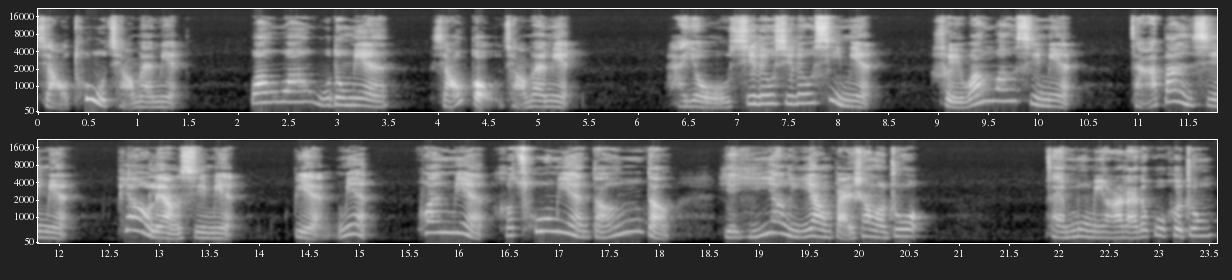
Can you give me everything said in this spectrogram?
小兔荞麦面、汪汪乌冬面、小狗荞麦面，还有稀溜稀溜细面、水汪汪细面、杂拌细面、漂亮细面、扁面。宽面和粗面等等，也一样一样摆上了桌。在慕名而来的顾客中，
